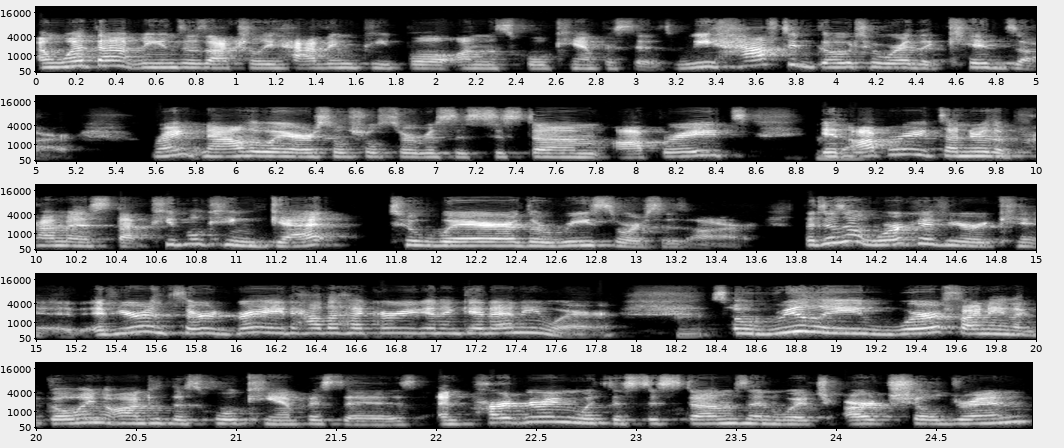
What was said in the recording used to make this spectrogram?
And what that means is actually having people on the school campuses. We have to go to where the kids are. Right now, the way our social services system operates, mm-hmm. it operates under the premise that people can get to where the resources are. That doesn't work if you're a kid. If you're in third grade, how the heck are you going to get anywhere? Mm. So, really, we're finding that going onto the school campuses and partnering with the systems in which our children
